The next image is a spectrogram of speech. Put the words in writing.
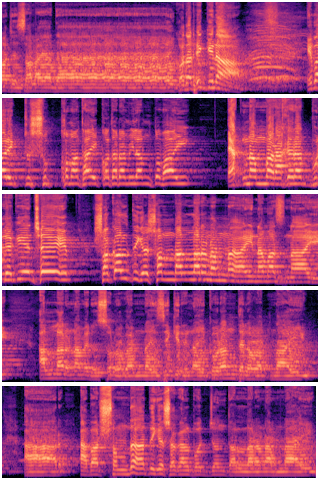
মাঝে চালায়া দেয়। কথা ঠিক কিনা? এবার একটু সূক্ষ্ম মাথায় কথাটা মিলান তো ভাই। এক নাম্বার আখেরাত ভুলে গিয়েছে, সকাল থেকে সন্ধ্যা আল্লাহর নাম নাই, নামাজ নাই, আল্লাহর নামের স্লোগান নাই, জিকির নাই, কোরআন তেলাওয়াত নাই। আর আবার সন্ধ্যা থেকে সকাল পর্যন্ত আল্লাহর নাম নাই।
